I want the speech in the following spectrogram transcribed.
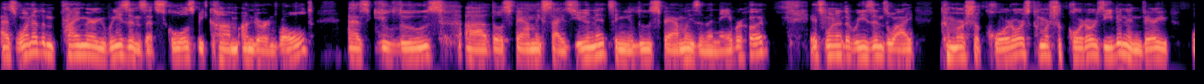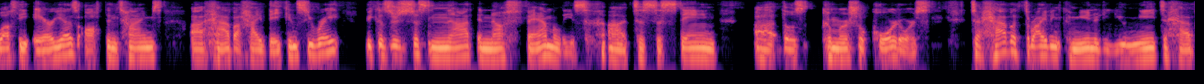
as one of the primary reasons that schools become under enrolled as you lose uh, those family size units and you lose families in the neighborhood. It's one of the reasons why commercial corridors, commercial corridors, even in very wealthy areas, oftentimes uh, have a high vacancy rate because there's just not enough families uh, to sustain uh, those commercial corridors. To have a thriving community, you need to have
